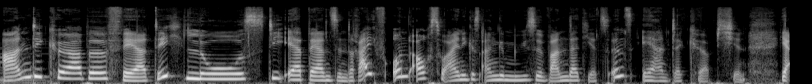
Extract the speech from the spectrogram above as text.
An die Körbe, fertig, los. Die Erdbeeren sind reif und auch so einiges an Gemüse wandert jetzt ins Erntekörbchen. Ja,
